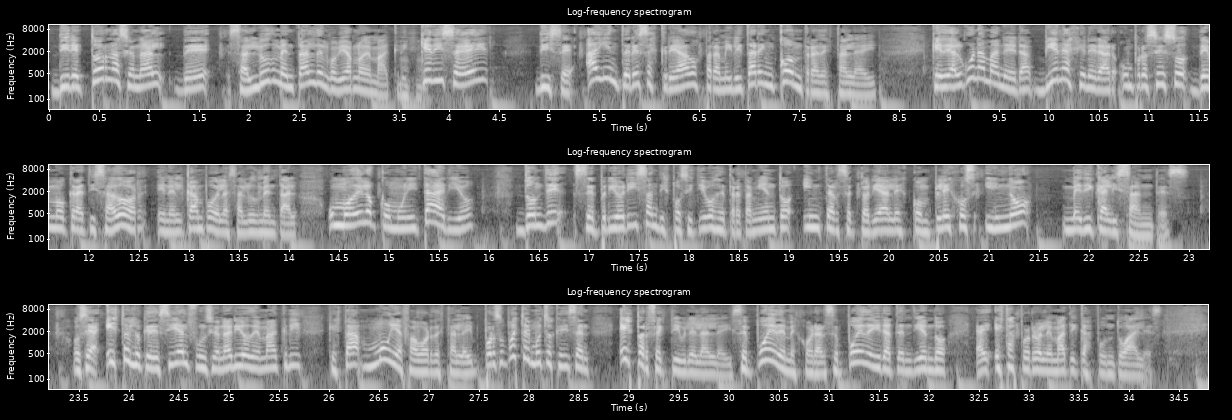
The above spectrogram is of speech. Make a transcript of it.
Director nacional de salud mental del gobierno de Macri. ¿Qué dice él? Dice, hay intereses creados para militar en contra de esta ley que de alguna manera viene a generar un proceso democratizador en el campo de la salud mental, un modelo comunitario donde se priorizan dispositivos de tratamiento intersectoriales complejos y no medicalizantes. O sea, esto es lo que decía el funcionario de Macri, que está muy a favor de esta ley. Por supuesto, hay muchos que dicen, es perfectible la ley, se puede mejorar, se puede ir atendiendo a estas problemáticas puntuales.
